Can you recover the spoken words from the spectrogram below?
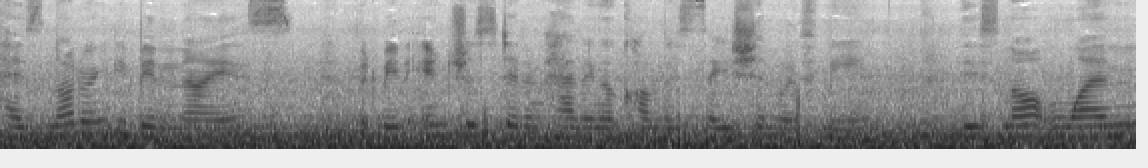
has not only been nice but been interested in having a conversation with me. Not one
